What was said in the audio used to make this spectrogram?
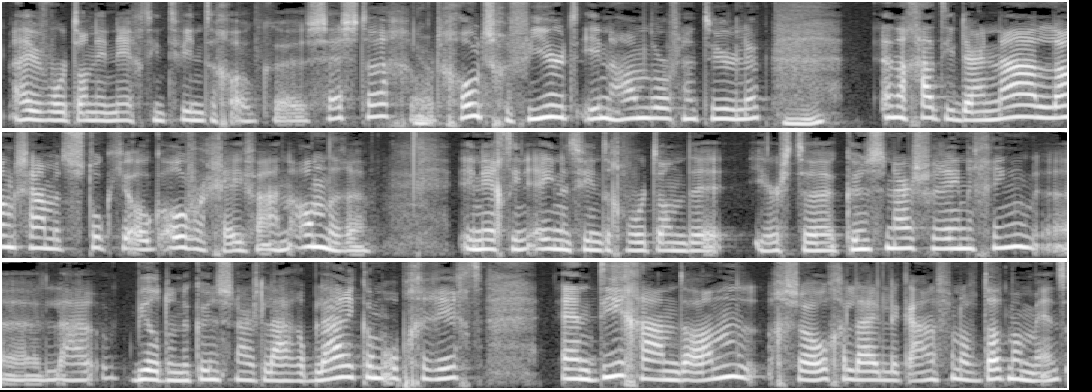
Hij wordt dan in 1920 ook eh 60. Wordt groots gevierd in Hamdorf natuurlijk. En dan gaat hij daarna langzaam het stokje ook overgeven aan anderen. In 1921 wordt dan de eerste kunstenaarsvereniging, eh, beeldende kunstenaars Laren Blaricum, opgericht. En die gaan dan zo geleidelijk aan vanaf dat moment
